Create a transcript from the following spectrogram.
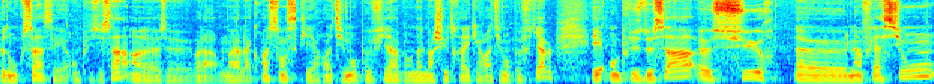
Donc ça, c'est en plus de ça, voilà, on a la croissance qui est relativement peu fiable, on a le marché du travail qui est relativement peu fiable. Et en plus de ça, euh, sur euh, l'inflation,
